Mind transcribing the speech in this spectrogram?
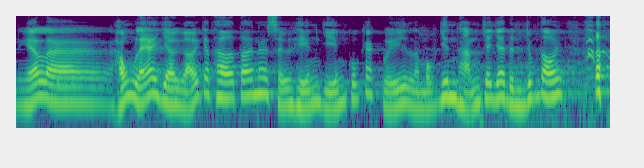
nghĩa là không lẽ giờ gửi cái thơ tới nói sự hiện diện của các vị là một vinh hạnh cho gia đình chúng tôi yeah.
